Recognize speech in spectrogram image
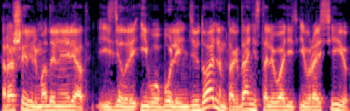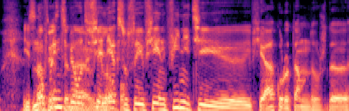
расширили модельный ряд и сделали его более индивидуальным, тогда они стали вводить и в Россию, и, Но, в принципе, вот все Lexus и все Infinity, и все Acura там, да,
